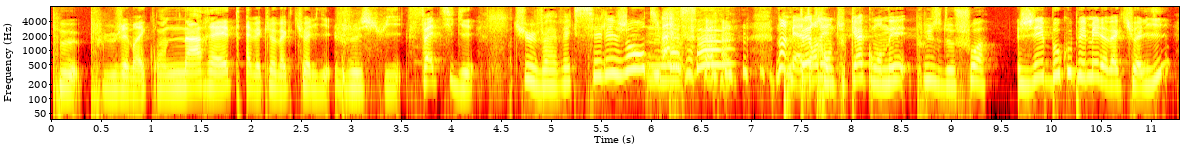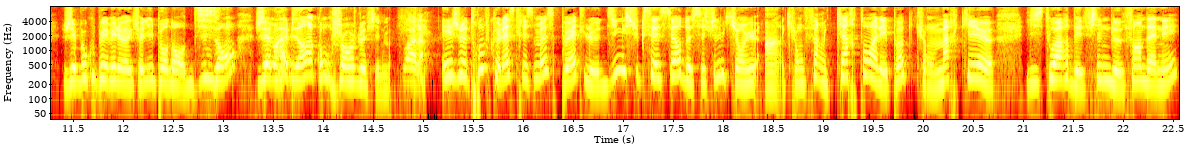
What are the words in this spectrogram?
peux plus. J'aimerais qu'on arrête avec Love Actually. Je suis fatiguée. Tu vas vexer les gens, dis pas ça. Non, mais Peut-être attendez, en tout cas qu'on ait plus de choix. J'ai beaucoup aimé Love Actually. J'ai beaucoup aimé Love Actually pendant 10 ans. J'aimerais bien qu'on change de film. Voilà. Et je trouve que Last Christmas peut être le digne successeur de ces films qui ont eu un, qui ont fait un carton à l'époque, qui ont marqué euh, l'histoire des films de fin d'année.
